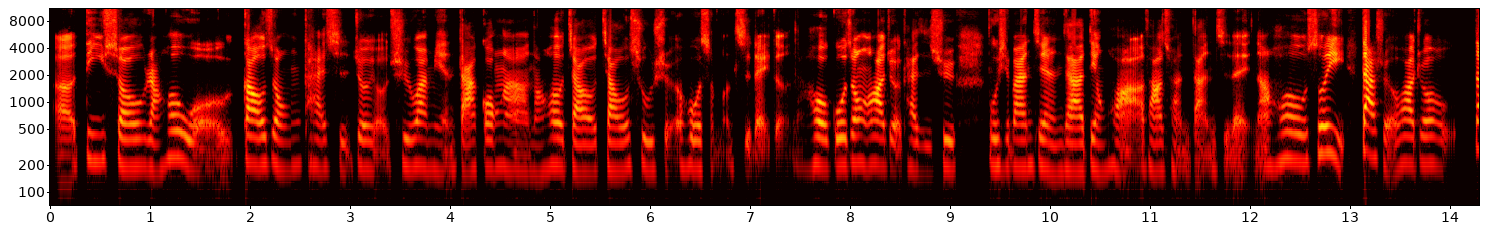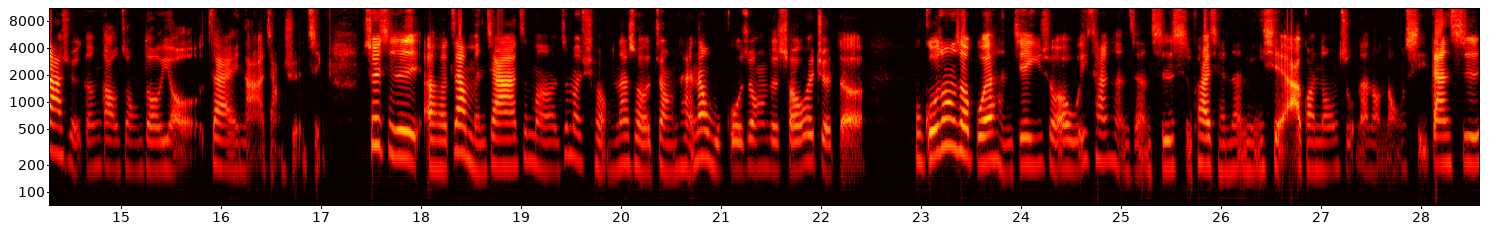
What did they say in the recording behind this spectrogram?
呃低收，然后我高中开始就有去外面打工啊，然后教教数学或什么之类的，然后国中的话就开始去补习班接人家电话发传单之类，然后所以大学的话就大学跟高中都有在拿奖学金，所以其实呃在我们家这么这么穷那时候的状态，那我国中的时候会觉得。我国中的时候不会很介意说，我一餐可能只能吃十块钱的米血啊、关东煮那种东西，但是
